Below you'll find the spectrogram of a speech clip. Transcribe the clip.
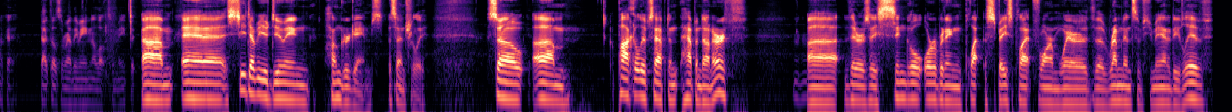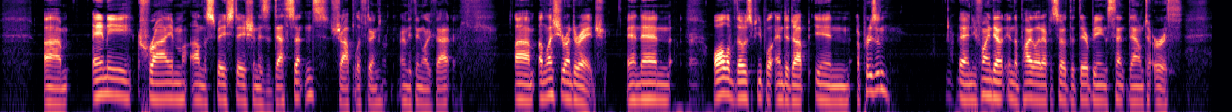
Okay, that doesn't really mean a lot to me. But um, and CW doing Hunger Games essentially. So, um, apocalypse happened happened on Earth. Uh, there's a single orbiting pla- space platform where the remnants of humanity live. Um, any crime on the space station is a death sentence, shoplifting, anything like that, um, unless you're underage. And then all of those people ended up in a prison. And you find out in the pilot episode that they're being sent down to Earth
